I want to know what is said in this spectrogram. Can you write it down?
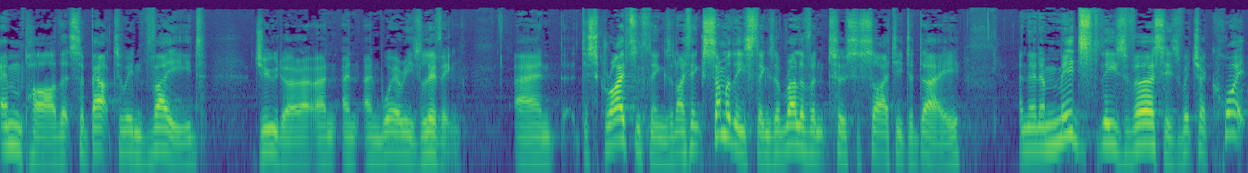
empire that's about to invade Judah and, and, and where he's living and describe some things. And I think some of these things are relevant to society today. And then, amidst these verses, which are quite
